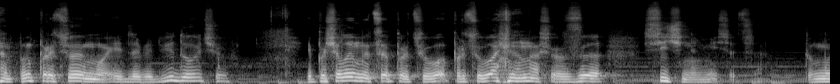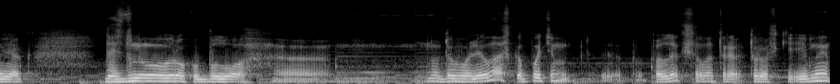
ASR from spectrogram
Ми працюємо і для відвідувачів. І почали ми це працювання наше з січня місяця. Тому як десь до Нового року було е, ну, доволі важко, потім е, полегшало трошки. І ми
